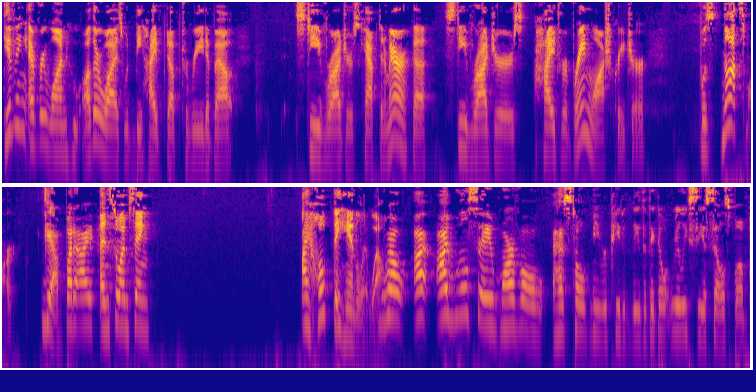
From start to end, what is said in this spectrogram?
Giving everyone who otherwise would be hyped up to read about Steve Rogers Captain America, Steve Rogers Hydra brainwash creature, was not smart. yeah, but I, And so I'm saying, I hope they handle it well. well, I, I will say Marvel has told me repeatedly that they don't really see a sales bump,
